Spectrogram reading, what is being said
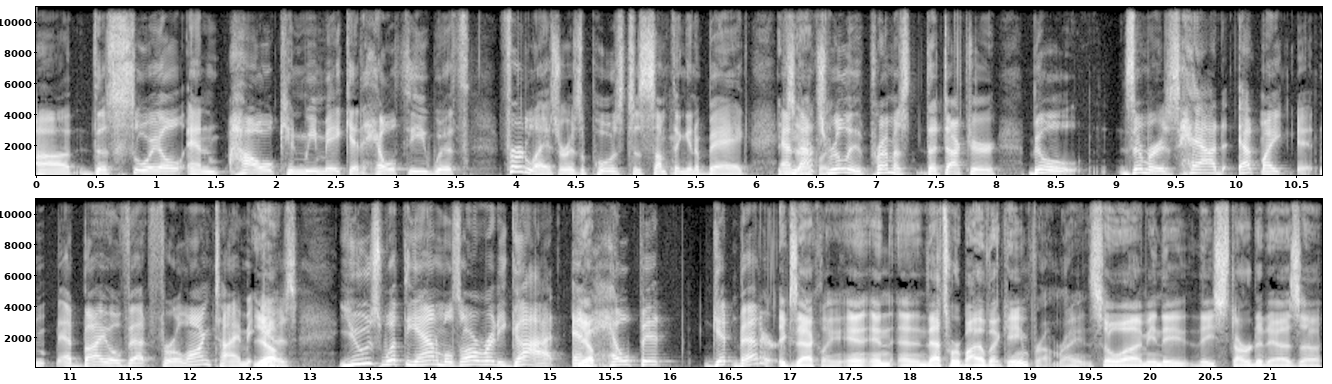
uh, the soil and how can we make it healthy with fertilizer as opposed to something in a bag. And exactly. that's really the premise that Dr. Bill Zimmer has had at my at BioVet for a long time yep. is use what the animals already got and yep. help it get better. Exactly, and, and and that's where BioVet came from, right? So I mean, they they started as a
